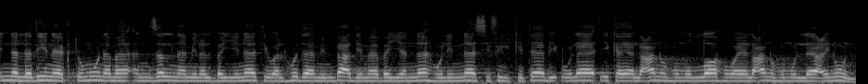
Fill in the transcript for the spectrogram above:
إن الذين يكتمون ما أنزلنا من البينات والهدى من بعد ما بيناه للناس في الكتاب أولئك يلعنهم الله ويلعنهم اللاعنون.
